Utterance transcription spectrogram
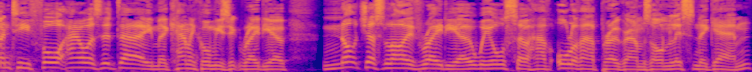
24 hours a day, Mechanical Music Radio. Not just live radio, we also have all of our programs on Listen Again.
